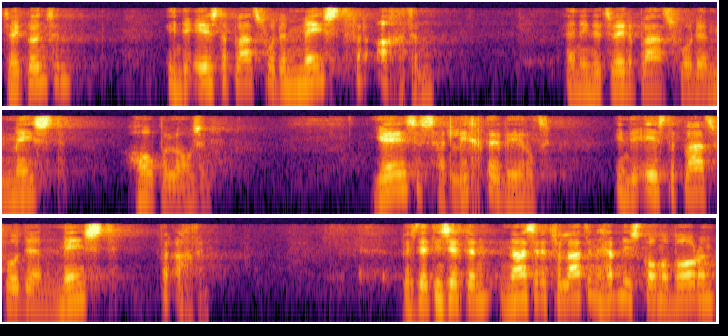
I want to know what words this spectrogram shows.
Twee punten. In de eerste plaats voor de meest verachten. En in de tweede plaats voor de meest hopelozen. Jezus, het licht der wereld. In de eerste plaats voor de meest verachten. Vers 13 zegt, en Nazareth verlaten hebben is komen wonen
